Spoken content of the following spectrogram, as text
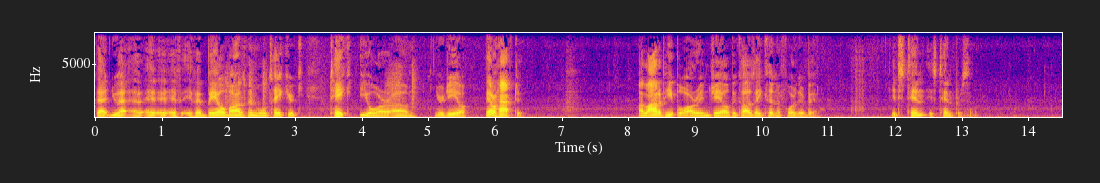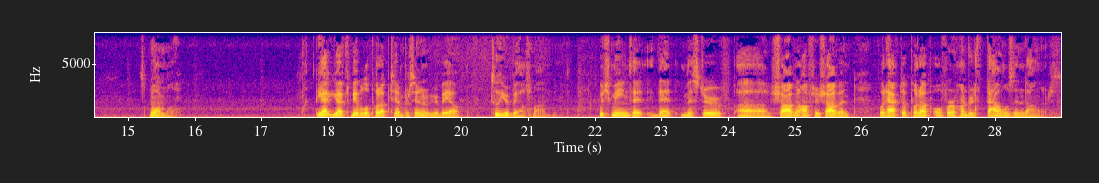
that you ha- uh, if if a bail bondsman will take your take your um, your deal, they don't have to. A lot of people are in jail because they couldn't afford their bail. It's ten. It's ten percent normally. You have to be able to put up ten percent of your bail to your bail bondsman which means that that Mr. Uh, Chauvin, Officer Chauvin, would have to put up over a hundred thousand dollars.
